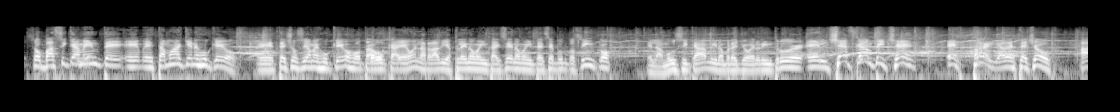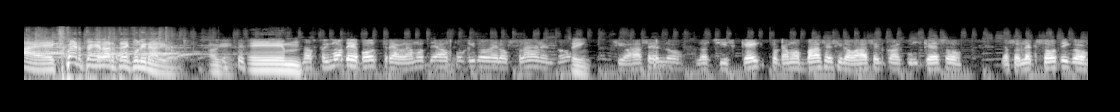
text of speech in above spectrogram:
so, básicamente eh, estamos aquí en el Juqueo. Eh, Este show se llama Juqueo, JUKEO, en la radio es Play 96, 96.5. En la música, mi nombre es Joel el Intruder, el Chef Campi, chef, estrella de este show. Ah, experto en el arte culinario. Em, Nos fuimos de postre, hablamos ya un poquito de los flanes, ¿no? sí. Si vas a hacer los, los cheesecakes, tocamos base, si lo vas a hacer con algún queso de hacerlo exótico,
